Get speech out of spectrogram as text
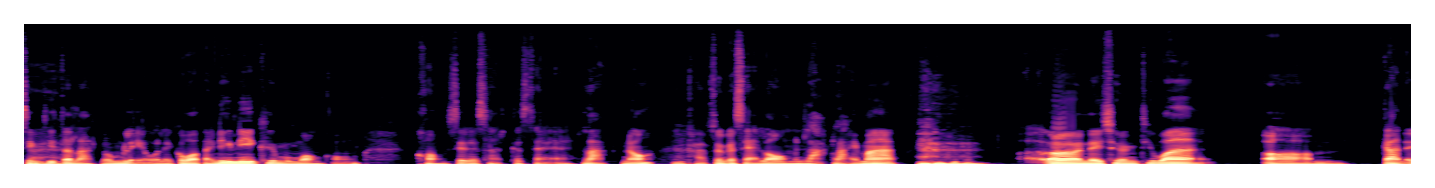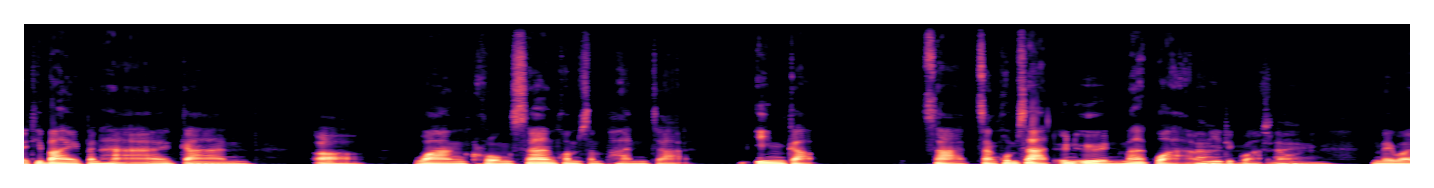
สิ่งที่อ่าตลาดล้มเหลวอะไรก็ว่าไปนี่นี่คือมุมมองของของเศรษฐศาสตร์กระแสหลักเนาะครับส่วนกระแสรองมันหลากหลายมากเอ่อ ในเชิงที่ว่าเอิ่มการอธิบายปัญหาการเอ่อวางโครงสร้างความสัมพันธ์จะอิงกับศาสตร์สังคมศาสตร์อื่น ๆ มากกว่าเอางี้ดีกว่าใช่เนาะไม่ว่า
